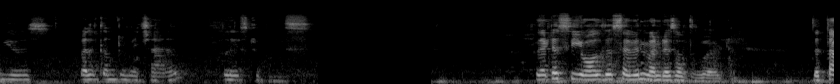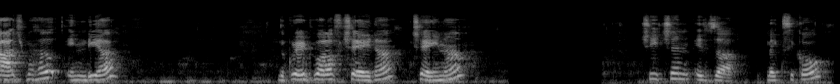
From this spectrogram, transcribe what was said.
Viewers, welcome to my channel, Place to Peace. Let us see all the seven wonders of the world. The Taj Mahal, India. The Great Wall of China, China. Chichen Itza, Mexico.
